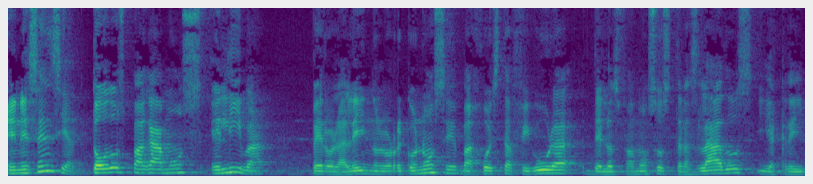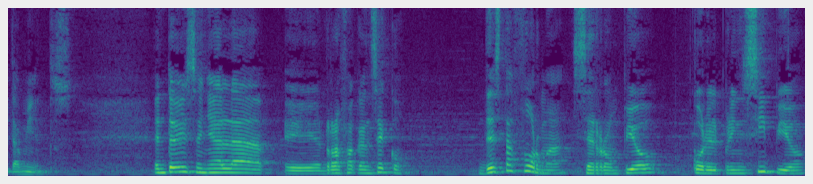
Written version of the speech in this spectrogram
en esencia, todos pagamos el IVA pero la ley no lo reconoce bajo esta figura de los famosos traslados y acreditamientos. Entonces señala eh, Rafa Canseco, de esta forma se rompió con el principio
